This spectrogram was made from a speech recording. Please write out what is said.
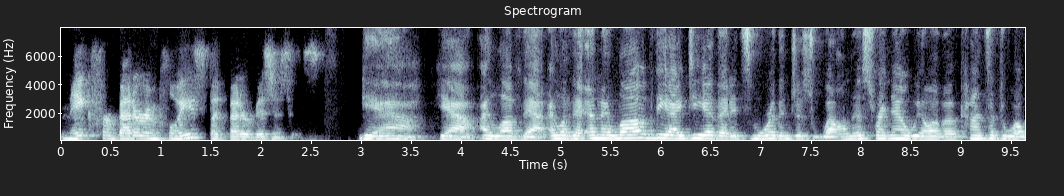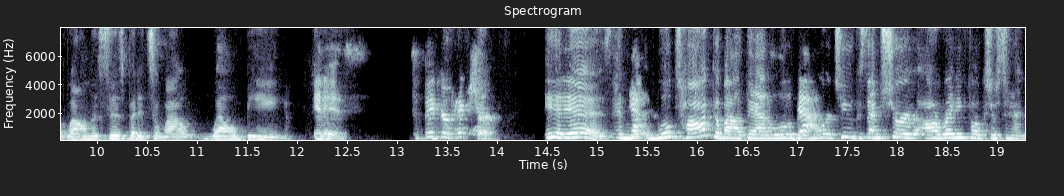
make for better employees but better businesses yeah yeah i love that i love that and i love the idea that it's more than just wellness right now we all have a concept of what wellness is but it's about well-being it is it's a bigger picture it is. And yeah. we'll talk about that a little bit yeah. more too, because I'm sure already folks are saying,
